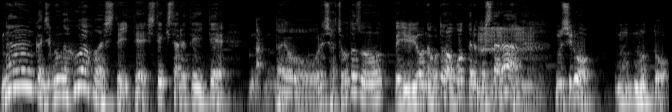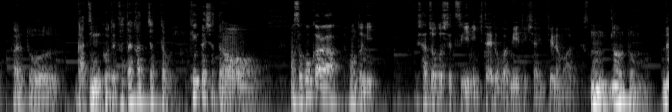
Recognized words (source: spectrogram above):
なんか自分がふわふわしていて、指摘されていて、なんだよ、俺社長だぞっていうようなことが起こってるとしたら、むしろももっとあるとガチンコで戦っちゃった方がいい。喧嘩しちゃった方がいい。まあ、そこから本当に社長として次に行きたいところが見えてきたりっていうのもあるんですか、うんなると思う。で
